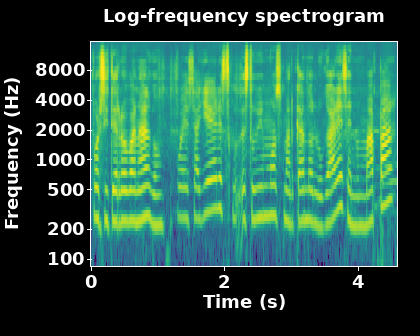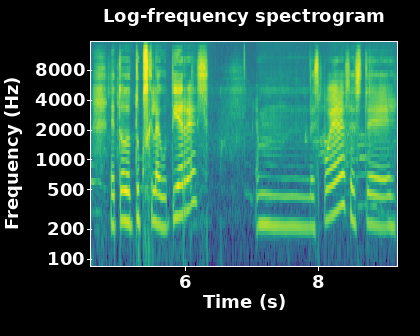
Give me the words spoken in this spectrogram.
por si te roban algo. Pues ayer estuvimos marcando lugares en un mapa de todo Tuxtla Gutiérrez. Em, después, este,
